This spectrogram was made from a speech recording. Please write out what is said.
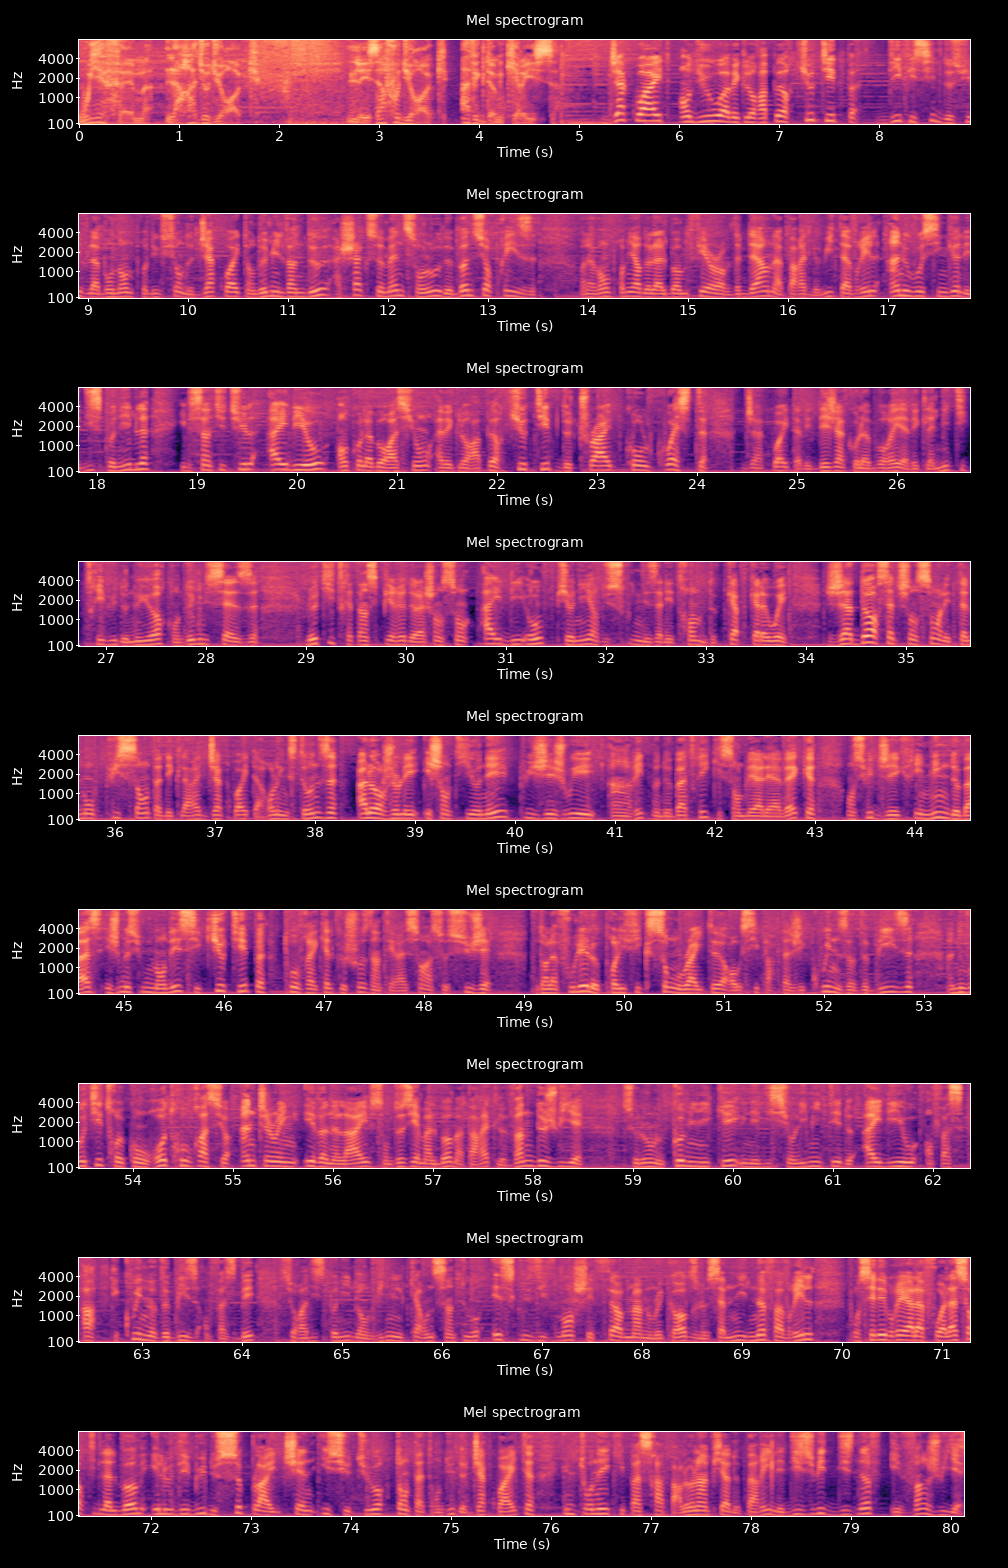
Oui FM, la radio du rock. Les infos du rock avec Dom Kiris. Jack White en duo avec le rappeur Q-Tip. Difficile de suivre l'abondante production de Jack White en 2022. À chaque semaine, son lot de bonnes surprises. En avant-première de l'album Fear of the Down, apparaît le 8 avril, un nouveau single est disponible. Il s'intitule IDEO en collaboration avec le rappeur Q-Tip de Tribe Called Quest. Jack White avait déjà collaboré avec la mythique tribu de New York en 2016. Le titre est inspiré de la chanson IDO, pionnière du swing des années 30 de Cap Calloway. J'adore cette chanson, elle est tellement puissante, a déclaré Jack White à Rolling Stones. Alors je l'ai échantillonné, puis j'ai joué un rythme de batterie qui semblait aller avec. Ensuite j'ai écrit une ligne de basse et je me suis demandé si Q-Tip trouverait quelque chose d'intéressant à ce sujet. Dans la foulée, le prolifique songwriter a aussi partagé Queens of the Bees, un nouveau titre qu'on retrouvera sur Entering Even Alive, son deuxième album apparaît le 22 juillet. Selon le communiqué, une édition limitée de IDO en face A et Queen of the Bees en face B sera disponible en vinyle 45 tours exclusivement chez Third Man Records le samedi 9 avril pour célébrer à la fois la sortie de l'album et le début du Supply Chain Issue Tour tant attendu de Jack White, une tournée qui passera par l'Olympia de Paris les 18, 19 et 20 juillet.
